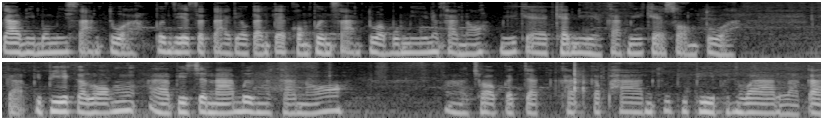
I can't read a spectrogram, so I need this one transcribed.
เจ้านี้บ่มีสามตัว เพิ่นสิเฮ็ดสไตล์เดียวกัน แต่ของเพิ่นสามตัวบ่มีนะคะเนาะมีแค่แค่นี้ค่ะ มีแค่สองตัว ก็พี่ๆก็ลองอ่าพิจารณาเบิ่งนะคะเนาะอ่าชอบกระจัดขัดกระพานคือพี่ๆเพิ่นว่าล่ะก็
